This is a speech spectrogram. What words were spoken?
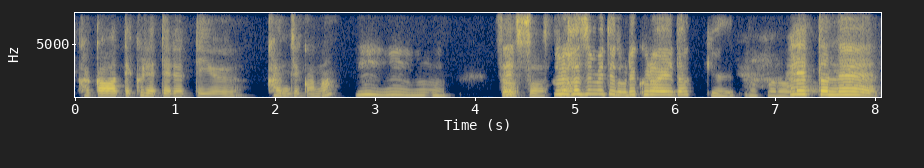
関わってくれてるっていう感じかなうんうんうん。そうそうそれ始めてどれくらいだっけ？だから。えーっとね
